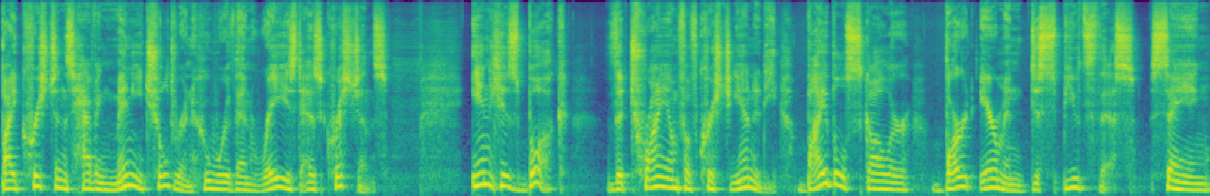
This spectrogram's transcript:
by Christians having many children who were then raised as Christians. In his book, the Triumph of Christianity, Bible scholar Bart Ehrman disputes this, saying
